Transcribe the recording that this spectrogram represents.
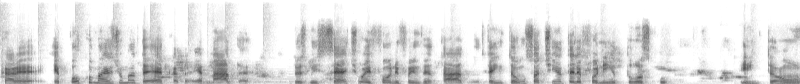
Cara, é, é pouco mais de uma década, é nada. Em 2007 o iPhone foi inventado. Até então só tinha telefoninho tosco. Então,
